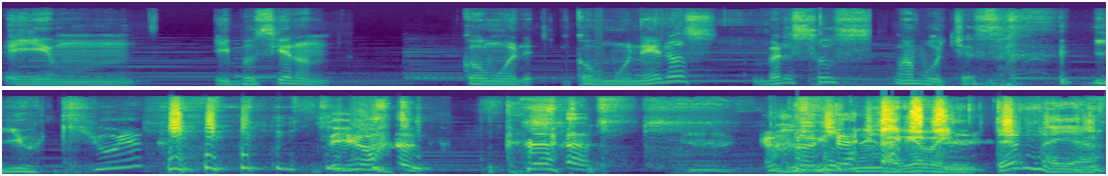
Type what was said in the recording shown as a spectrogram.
Y, em, y pusieron comu- comuneros versus mapuches. y yo, ¿qué que- Una guerra interna ya.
